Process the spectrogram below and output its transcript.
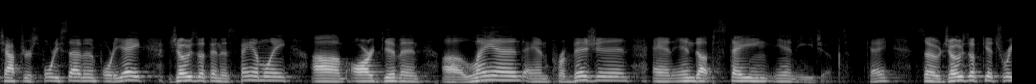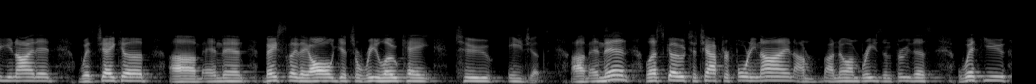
chapters 47 48, Joseph and his family um, are given uh, land and provision and end up staying in Egypt. Okay, so Joseph gets reunited with Jacob, um, and then basically they all get to relocate to Egypt. Um, and then let's go to chapter 49. I'm, i know I'm breezing through this with you,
